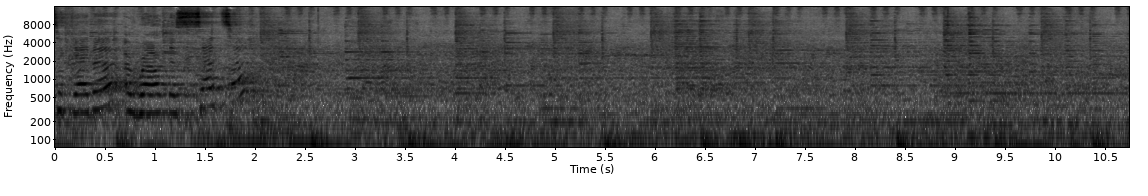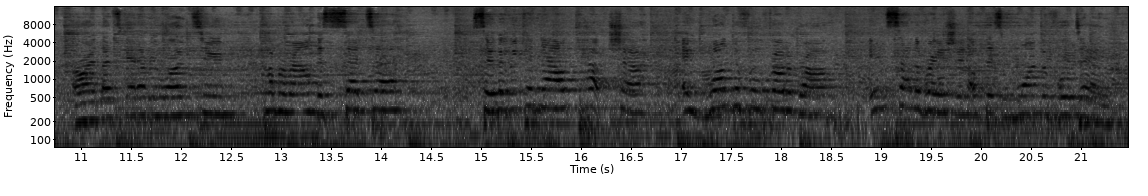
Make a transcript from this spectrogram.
Together around the center. All right, let's get everyone to come around the center so that we can now capture a wonderful photograph in celebration of this wonderful day.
